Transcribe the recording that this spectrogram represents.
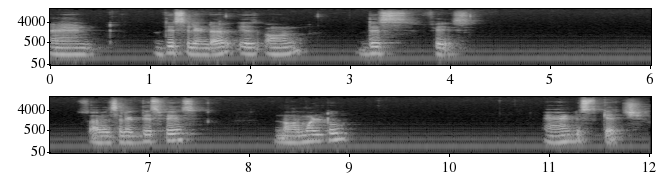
and this cylinder is on this face. So I will select this face normal to and sketch.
